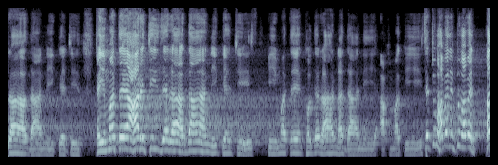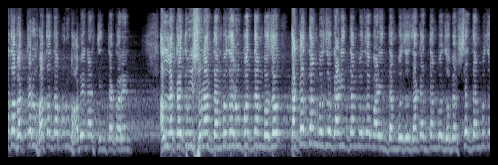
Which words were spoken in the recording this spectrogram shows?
रादानी के चीज कीमत हर चीज रादानी के चीज कीमत खुद রানাদানি আহমাকি একটু ভাবেন একটু ভাবেন ফাতা ভাক্কারু ফাতা দাপুরু ভাবেন আর চিন্তা করেন আল্লাহ কয় তুমি সোনার দাম বোঝো রূপার দাম বোঝো টাকার দাম বোঝো গাড়ির দাম বোঝো, বাড়ির দাম বোঝো জাকার দাম বোঝো, ব্যবসার দাম বোঝো,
